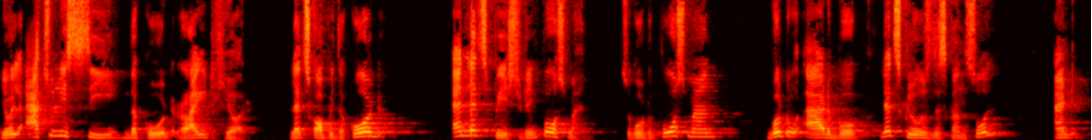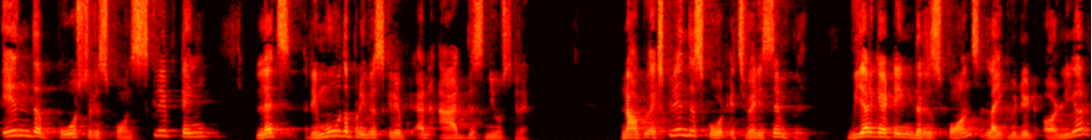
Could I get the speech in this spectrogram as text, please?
you will actually see the code right here. Let's copy the code and let's paste it in Postman. So go to Postman, go to add book, let's close this console and in the post response scripting, let's remove the previous script and add this new script. Now to explain this code, it's very simple we are getting the response like we did earlier,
